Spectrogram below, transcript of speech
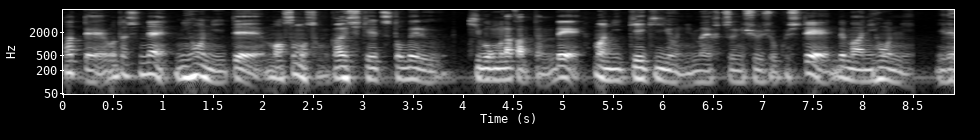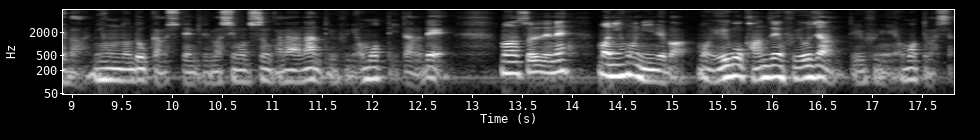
だって私ね日本にいて、まあ、そもそも外資系勤める希望もなかったので、まあ、日系企業に普通に就職してで、まあ、日本にいれば日本のどっかの支店でま仕事するんかななんていうふうに思っていたので、まあ、それでね、まあ、日本にいればもう英語完全不要じゃんっていうふうに思ってました。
